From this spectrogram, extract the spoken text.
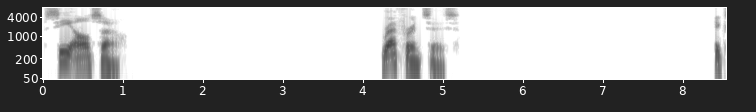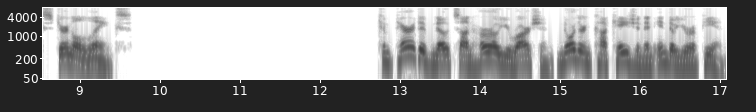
See also. References. External links Comparative notes on Hurro-Urartian, Northern Caucasian and Indo-European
